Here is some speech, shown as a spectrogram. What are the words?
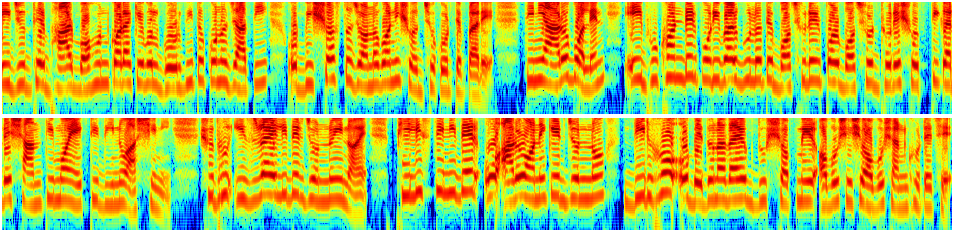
এই যুদ্ধের ভার বহন করা কেবল গর্বিত কোনো জাতি ও বিশ্বস্ত জনগণই সহ্য করতে পারে। তিনি আরও বলেন, এই ভূখণ্ডের পরিবারগুলোতে বছরের পর বছর ধরে সত্যিকারের শান্তিময় একটি দিনও আসেনি। শুধু ইসরায়েলিদের জন্যই নয়, ফিলিস্তিনিদের ও আরও অনেকের জন্য দীর্ঘ ও বেদনাদায়ক দুঃস্বপ্নের অবশেষে অবসান ঘটেছে।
